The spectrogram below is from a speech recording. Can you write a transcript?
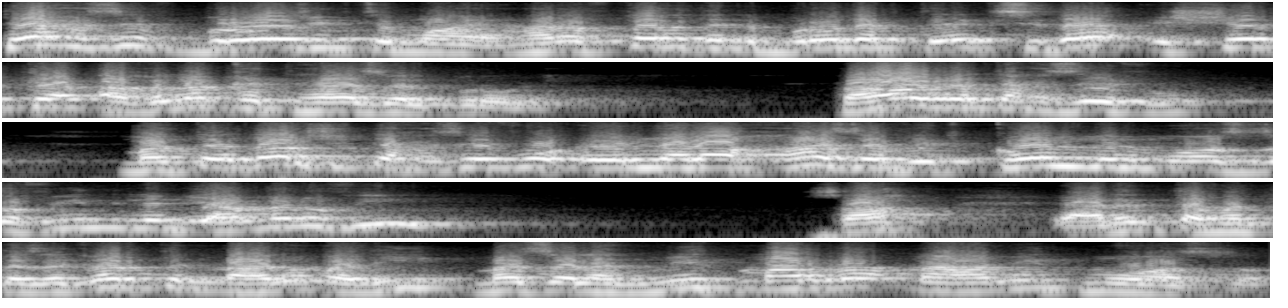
تحذف project معين هنفترض إن ال product X ده الشركة أغلقت هذا ال project. فعاوزه تحذفه ما تقدرش تحذفه إلا لو حذفت كل الموظفين اللي بيعملوا فيه. صح؟ يعني أنت ما أنت ذكرت المعلومة دي مثلا 100 مرة مع 100 موظف.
